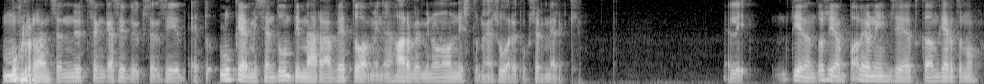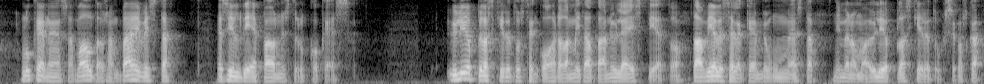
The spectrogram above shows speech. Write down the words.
murran sen nyt sen käsityksen siitä, että lukemisen tuntimäärään vetoaminen harvemmin on onnistuneen suorituksen merkki. Eli tiedän tosiaan paljon ihmisiä, jotka on kertonut lukeneensa valtaosan päivistä ja silti epäonnistunut kokeessa. Ylioppilaskirjoitusten kohdalla mitataan yleistietoa. Tämä on vielä selkeämpi mun mielestä nimenomaan ylioppilaskirjoituksessa, koska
